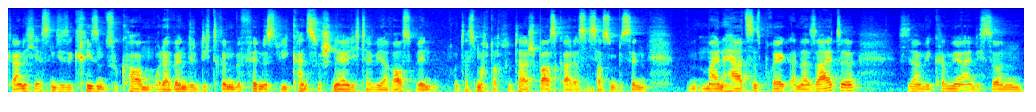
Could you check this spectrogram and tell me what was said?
gar nicht erst in diese Krisen zu kommen. Oder wenn du dich drin befindest, wie kannst du schnell dich da wieder rauswinden? Und das macht doch total Spaß gerade. Das ist auch so ein bisschen mein Herzensprojekt an der Seite, zu sagen, wie können wir eigentlich so ein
